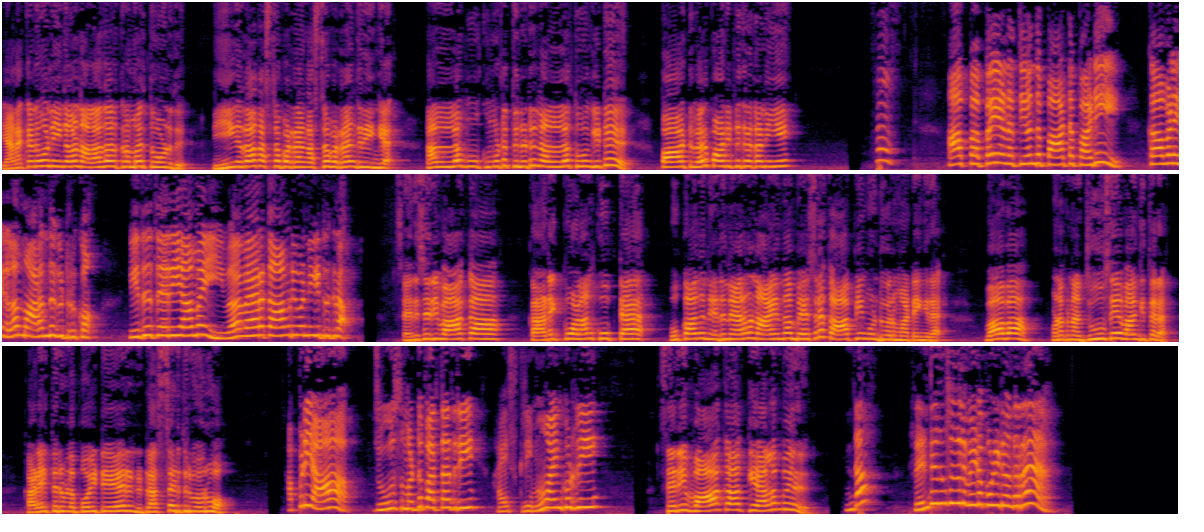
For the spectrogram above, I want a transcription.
எனக்கு என்னவோ நீங்களாம் நல்லா தான் இருக்கிற மாதிரி தோணுது. நீங்க தான் கஷ்டப்படுறேன் கஷ்டப்படுறேங்கிறீங்க. நல்லா மூக்கு மூட்டை தின்னுட்டு நல்லா தூங்கிட்டு பாட்டு வேற பாடிட்டு இருக்கிறக்கா நீ அப்பப்ப எனத்தையும் அந்த பாட்டை பாடி கவலைகளை மறந்துகிட்டு இருக்கோம் இது தெரியாம இவ வேற காமெடி பண்ணிட்டு இருக்கா சரி சரி வாக்கா. கடைக்கு போலான்னு கூப்பிட்ட. உட்காந்து நெடு நேரம் நான் தான் பேசுற காப்பியும் கொண்டு வர மாட்டேங்கிற. வா வா. உனக்கு நான் ஜூஸே வாங்கி தரேன். கடை தெருவில் போயிட்டு ரெண்டு ட்ரெஸ் எடுத்துட்டு வருவோம். அப்படியா? ஜூஸ் மட்டும் பத்தாதுடி ஐஸ்கிரீமும் வாங்கி கொடுடி. சரி வாக்கா கிளம்பு. ரெண்டு நிமிஷத்துல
